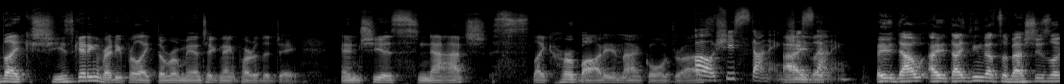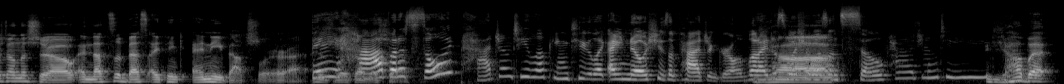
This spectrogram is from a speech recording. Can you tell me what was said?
like, she's getting ready for like the romantic night part of the date, and she has snatched like her body in that gold dress. Oh, she's stunning. She's I, like, stunning. That I, I think that's the best she's looked on the show, and that's the best I think any bachelor has They looked on the have, but it's so like pageanty looking too. Like I know she's a pageant girl, but I just wish it wasn't so pageanty. Yeah, but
